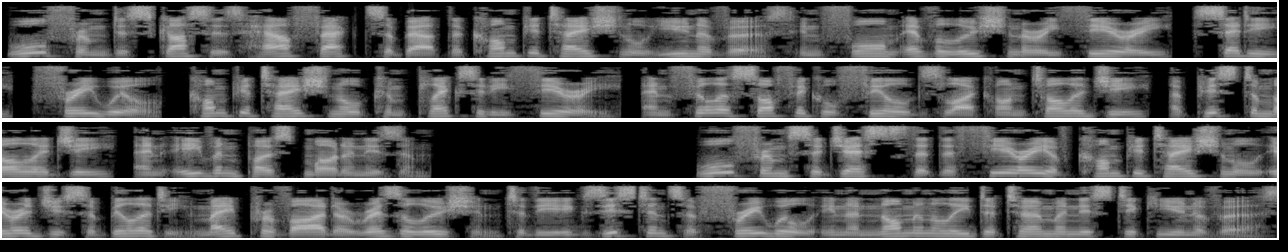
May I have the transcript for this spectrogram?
Wolfram discusses how facts about the computational universe inform evolutionary theory, SETI, free will, computational complexity theory, and philosophical fields like ontology, epistemology, and even postmodernism. Wolfram suggests that the theory of computational irreducibility may provide a resolution to the existence of free will in a nominally deterministic universe.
